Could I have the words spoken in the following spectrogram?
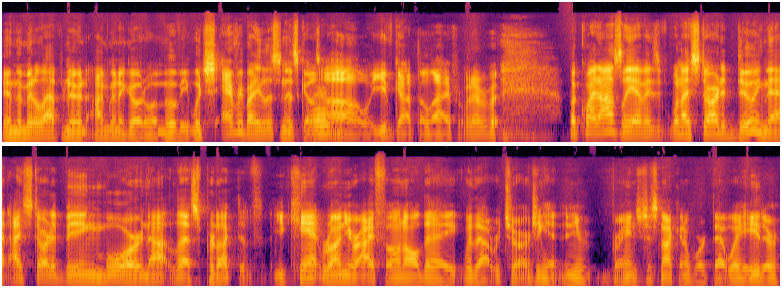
in the middle afternoon, I'm going to go to a movie, which everybody listening to this goes. "Oh, well, you've got the life" or whatever, but. But quite honestly, I mean, when I started doing that, I started being more, not less productive. You can't run your iPhone all day without recharging it, and your brain's just not going to work that way either.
